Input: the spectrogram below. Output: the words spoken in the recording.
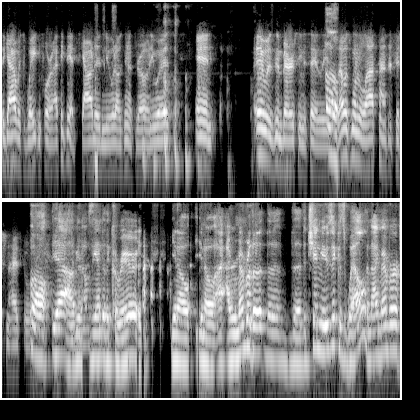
the guy was waiting for. I think they had scouted and knew what I was going to throw anyways, and it was embarrassing to say the least. Oh. That was one of the last times I pitched in high school. Well, yeah, I mean that was the end of the career. And, you know, you know, I, I remember the, the the the chin music as well, and I remember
